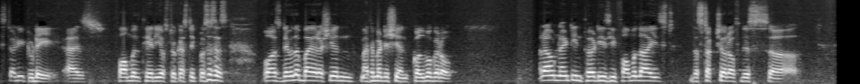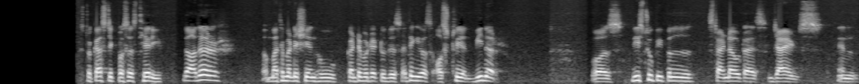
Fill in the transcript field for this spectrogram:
study today as formal theory of stochastic processes was developed by a Russian mathematician Kolmogorov. Around 1930s, he formalized the structure of this uh, stochastic process theory. The other uh, mathematician who contributed to this, I think he was Austrian, Wiener, was these two people stand out as giants in.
